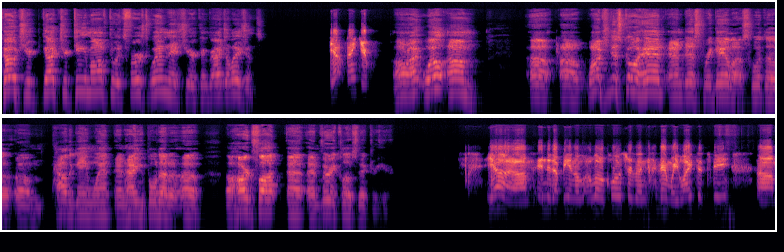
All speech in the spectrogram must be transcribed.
Coach, you got your team off to its first win this year. Congratulations. Yeah, thank you. All right. Well, um, uh, uh, why don't you just go ahead and just regale us with the um, how the game went and how you pulled out a, a, a hard fought uh, and very close victory here. Yeah, um, ended up being a, a, little closer than than we liked it to be. Um,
